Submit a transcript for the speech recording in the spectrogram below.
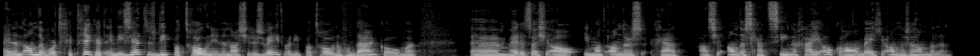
en een ander wordt getriggerd en die zet dus die patronen in. En als je dus weet waar die patronen vandaan komen, um, dus als je al iemand anders gaat, als je anders gaat zien, dan ga je ook al een beetje anders handelen.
